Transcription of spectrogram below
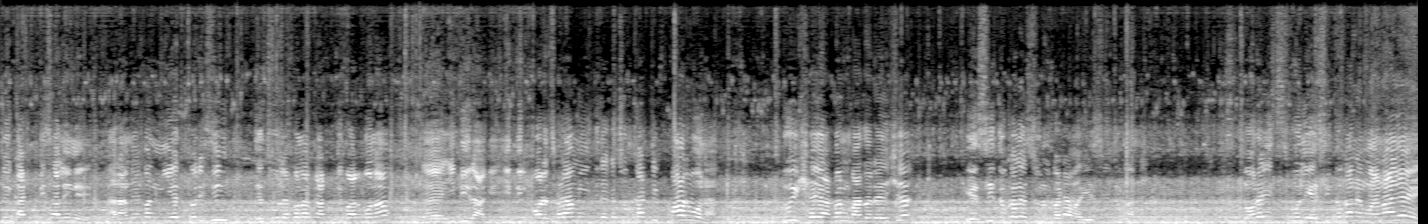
তুই কাটতে চালি নে আর আমি এখন নিয়ত করেছি যে চুল এখন আর কাটতে পারব না ঈদের আগে। ঈদের পরে ছাড়া আমি ঈদের আগে চুল কাটতে পারব না। তুই সেই এখন বাজারে এসে এসি দোকানে চুল কাটা হয় এসি দোকানে। তোর চুল এসি দোকানে মানায়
